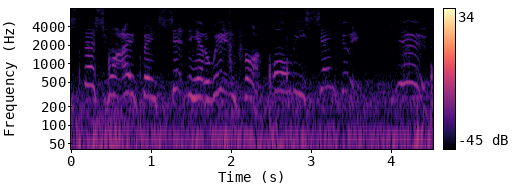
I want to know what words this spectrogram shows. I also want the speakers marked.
Speaker 1: Is this what I've been sitting here waiting for all these centuries? You!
